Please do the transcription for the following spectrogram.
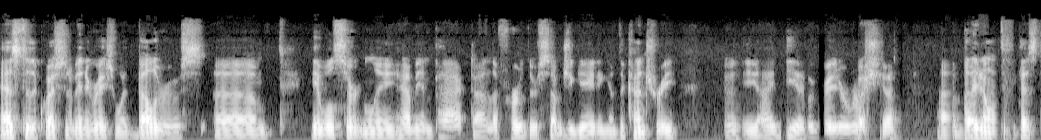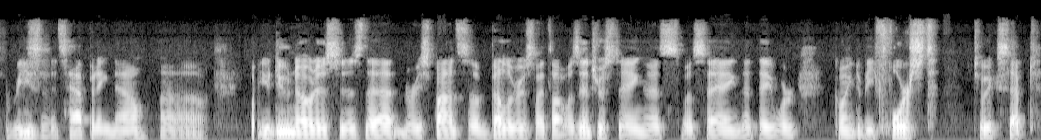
As to the question of integration with Belarus, um, it will certainly have impact on the further subjugating of the country to the idea of a greater Russia. Uh, but I don't think that's the reason it's happening now. Uh, what you do notice is that the response of Belarus, I thought was interesting, that was saying that they were going to be forced to accept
